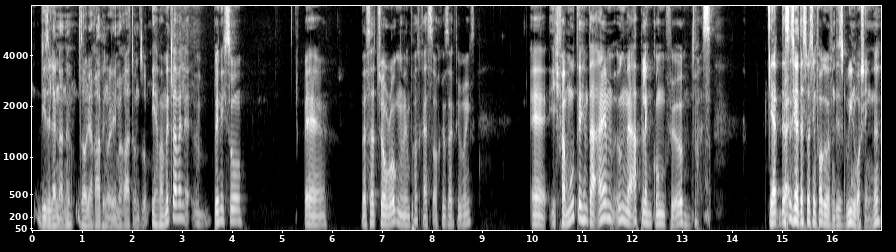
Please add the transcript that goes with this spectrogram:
diese Länder, ne? Saudi-Arabien oder Emirate und so. Ja, aber mittlerweile bin ich so, äh, das hat Joe Rogan in dem Podcast auch gesagt übrigens, äh, ich vermute hinter allem irgendeine Ablenkung für irgendwas. Ja, das Weil- ist ja das, was ihm vorgeworfen, dieses Greenwashing, ne?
